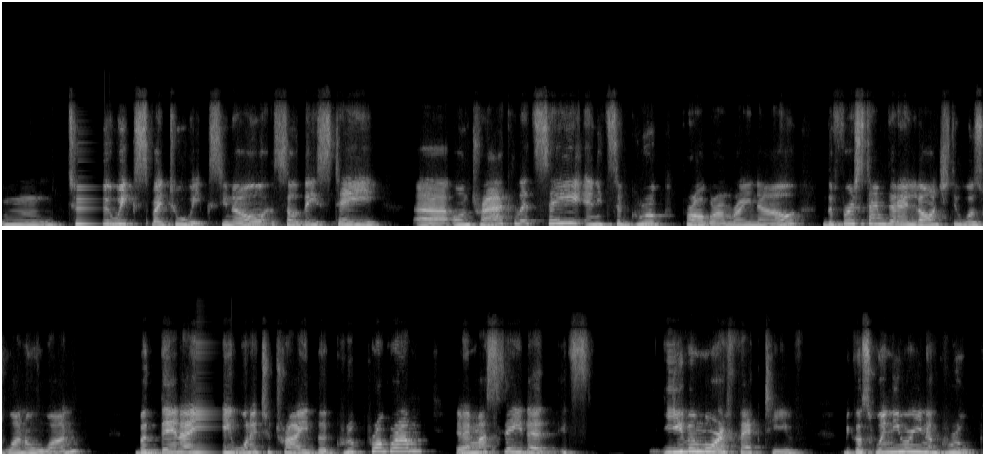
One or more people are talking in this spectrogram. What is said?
um, two weeks by two weeks, you know, so they stay uh, on track, let's say, and it's a group program right now. The first time that I launched, it was one on one, but then I wanted to try the group program. Yeah. And I must say that it's even more effective because when you're in a group,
